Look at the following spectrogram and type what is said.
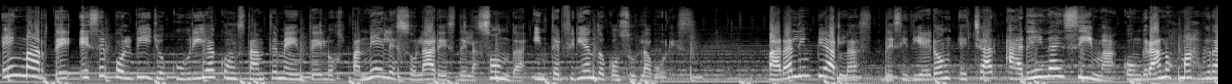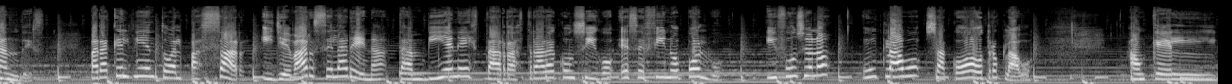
En Marte, ese polvillo cubría constantemente los paneles solares de la sonda, interfiriendo con sus labores. Para limpiarlas, decidieron echar arena encima con granos más grandes, para que el viento al pasar y llevarse la arena, también ésta arrastrara consigo ese fino polvo. Y funcionó. Un clavo sacó a otro clavo. Aunque el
